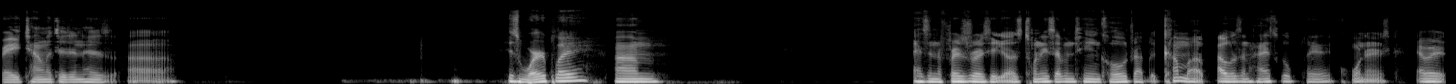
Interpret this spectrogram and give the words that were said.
very talented in his uh his wordplay. Um, as in the first verse, he goes, 2017 Cole drop to come up. I was in high school playing corners. Never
